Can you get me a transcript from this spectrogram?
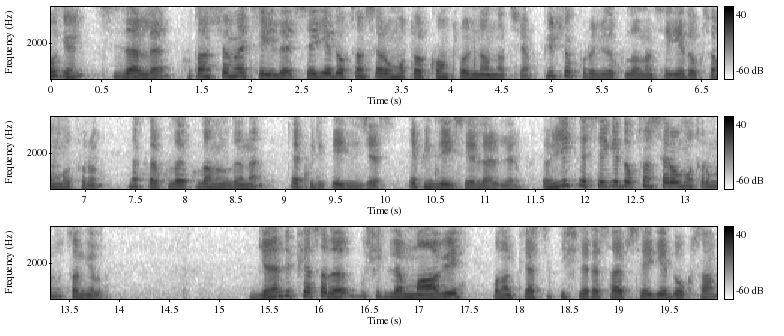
Bugün sizlerle potansiyometre ile SG90 servo motor kontrolünü anlatacağım. Birçok projede kullanılan SG90 motorun ne kadar kolay kullanıldığını hep birlikte izleyeceğiz. Hepinize iyi seyirler dilerim. Öncelikle SG90 servo motorumuzu tanıyalım. Genelde piyasada bu şekilde mavi olan plastik dişlere sahip SG90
